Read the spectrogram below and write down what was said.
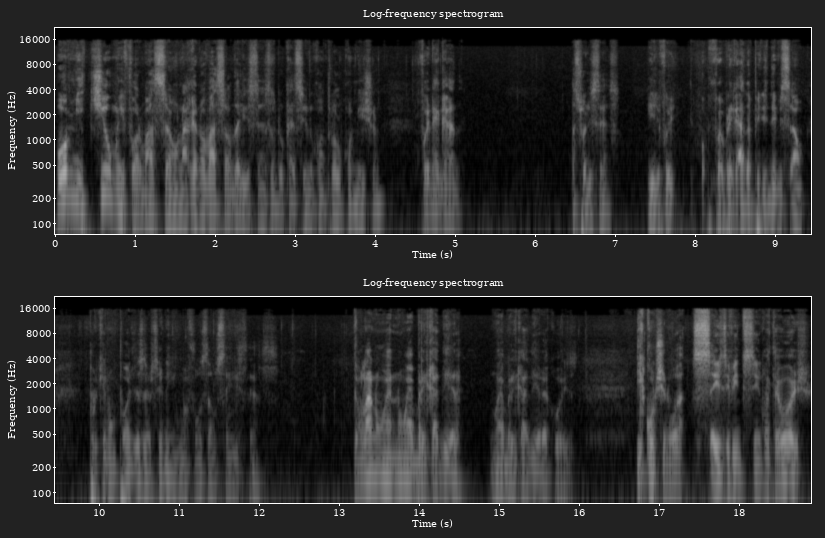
omitiu uma informação na renovação da licença do Cassino Control Commission, foi negada a sua licença. E ele foi, foi obrigado a pedir demissão, porque não pode exercer nenhuma função sem licença. Então lá não é, não é brincadeira. Não é brincadeira a coisa. E continua 6,25 até hoje.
